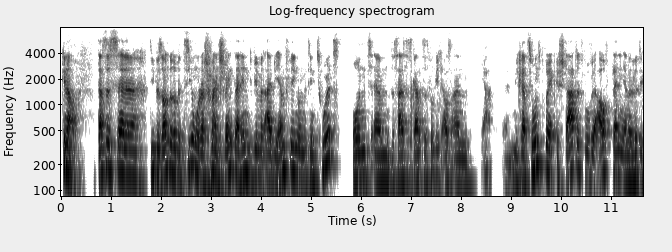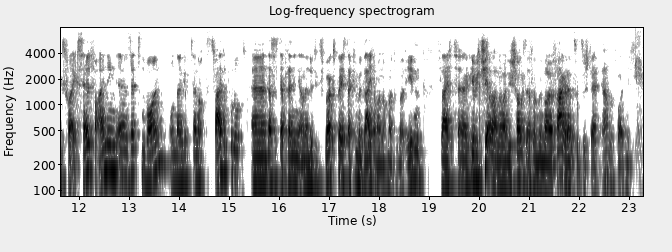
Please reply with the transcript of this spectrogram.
Genau, das ist äh, die besondere Beziehung oder schon ein Schwenk dahin, die wir mit IBM pflegen und mit den Tools. Und ähm, das heißt, das Ganze ist wirklich aus einem ja, Migrationsprojekt gestartet, wo wir auf Planning Analytics for Excel vor allen Dingen äh, setzen wollen. Und dann gibt es ja noch das zweite Produkt, äh, das ist der Planning Analytics Workspace. Da können wir gleich aber nochmal drüber reden. Vielleicht äh, gebe ich dir aber nochmal die Chance, erstmal eine neue Frage dazu zu stellen, ja, bevor ich mich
